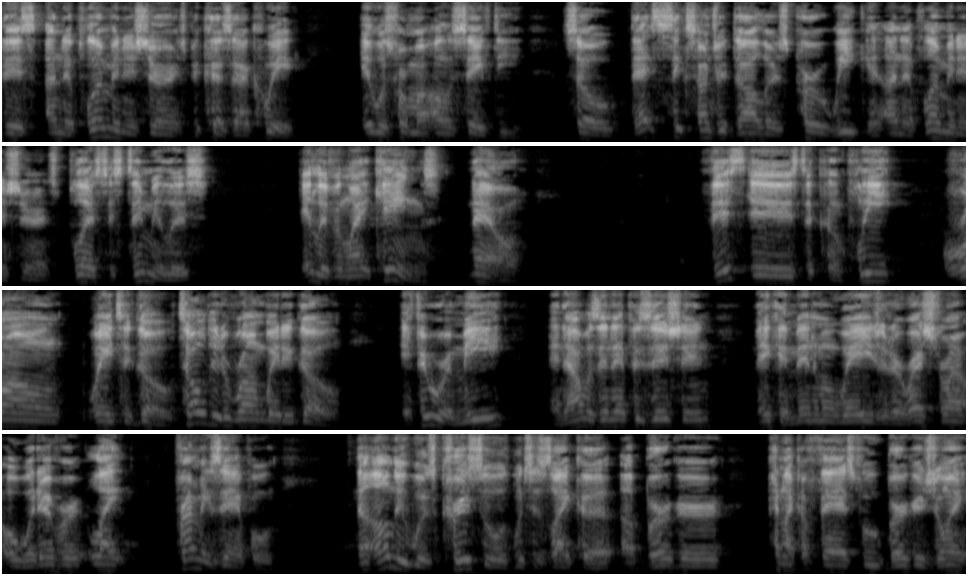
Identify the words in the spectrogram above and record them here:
this unemployment insurance because I quit. It was for my own safety. So that's $600 per week in unemployment insurance plus the stimulus. They're living like kings. Now, this is the complete wrong way to go. Totally the wrong way to go. If it were me and I was in that position, making minimum wage at a restaurant or whatever, like, prime example, not only was Krystal's, which is like a, a burger, kind of like a fast food burger joint,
